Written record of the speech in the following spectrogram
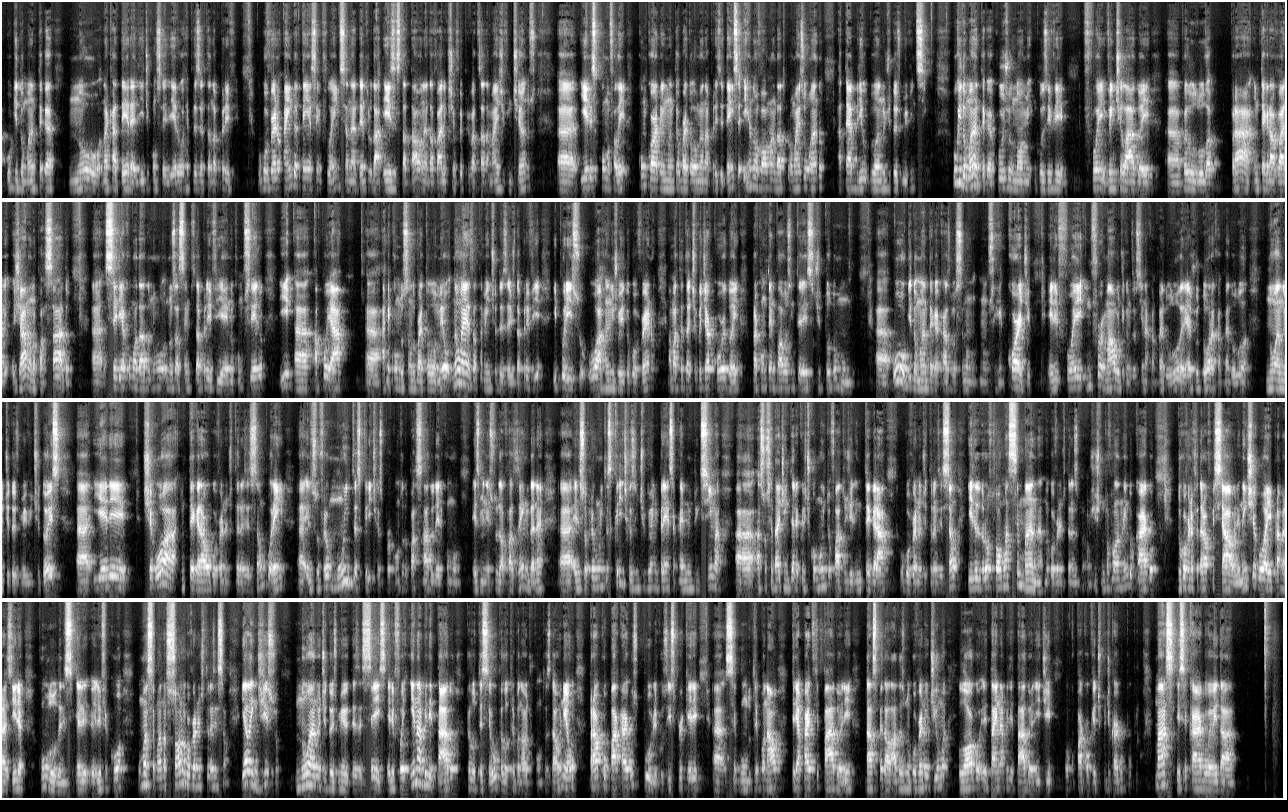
o Guido Mantega no, na cadeira ali de conselheiro representando a Previ. O governo ainda tem essa influência né, dentro da ex-estatal, né, da Vale, que já foi privatizada há mais de 20 anos, uh, e eles, como eu falei, concordam em manter o Bartolomeu na presidência e renovar o mandato por mais um ano, até abril do ano de 2025. O Guido Mantega, cujo nome, inclusive, foi ventilado aí uh, pelo Lula para integrar Vale já no ano passado, uh, seria acomodado no, nos assentos da Previa e no Conselho e apoiar a recondução do Bartolomeu não é exatamente o desejo da Previ e por isso o arranjo aí do governo é uma tentativa de acordo aí para contemplar os interesses de todo mundo. Uh, o Guido Mantega, caso você não, não se recorde, ele foi informal, digamos assim, na campanha do Lula, ele ajudou na campanha do Lula no ano de 2022 uh, e ele chegou a integrar o governo de transição, porém ele sofreu muitas críticas por conta do passado dele como ex-ministro da Fazenda, né? Uh, ele sofreu muitas críticas, a gente viu a imprensa cair muito em cima, a sociedade inteira criticou muito o fato de ele integrar o governo de transição e ele durou só uma semana no governo de transição. A gente não está falando nem do cargo do governo federal oficial, ele nem chegou aí para Brasília com o Lula, ele, ele, ele ficou uma semana só no governo de transição. E além disso, no ano de 2016, ele foi inabilitado pelo TCU, pelo Tribunal de Contas da União, para ocupar cargos públicos. Isso porque ele, ah, segundo o tribunal, teria participado ali das pedaladas no governo Dilma, logo ele está inabilitado ali de ocupar qualquer tipo de cargo público. Mas esse cargo aí da,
